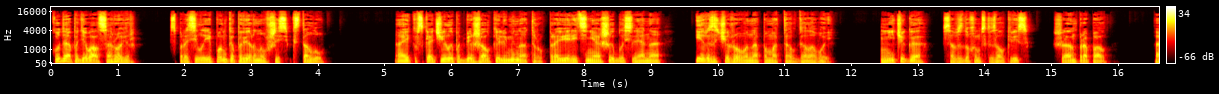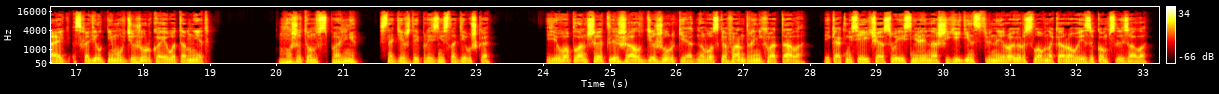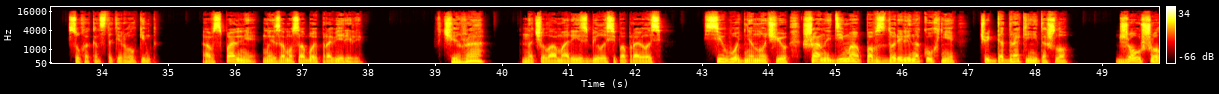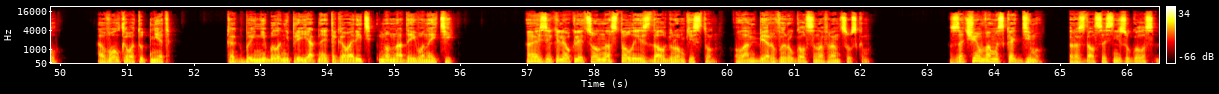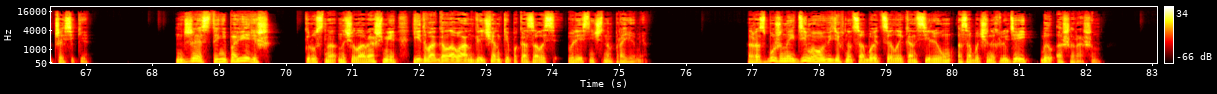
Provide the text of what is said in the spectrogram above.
Куда подевался ровер?» – спросила японка, повернувшись к столу. Айк вскочил и подбежал к иллюминатору, проверить, не ошиблась ли она, и разочарованно помотал головой. «Ничего», — со вздохом сказал Крис. «Шан пропал. Айк сходил к нему в дежурку, а его там нет». «Может, он в спальне?» — с надеждой произнесла девушка. «Его планшет лежал в дежурке, одного скафандра не хватало, и, как мы сейчас выяснили, наш единственный ровер словно корова языком слезала», — сухо констатировал Кинг. «А в спальне мы, само собой, проверили». «Вчера?» Начала Мари, сбилась и поправилась. «Сегодня ночью Шан и Дима повздорили на кухне. Чуть до драки не дошло. Джо ушел, а Волкова тут нет. Как бы ни было неприятно это говорить, но надо его найти». Айзек лег лицом на стол и издал громкий стон. Ламбер выругался на французском. «Зачем вам искать Диму?» – раздался снизу голос Джессики. «Джесс, ты не поверишь!» Грустно начала Рашми, едва голова англичанки показалась в лестничном проеме. Разбуженный Дима, увидев над собой целый консилиум озабоченных людей, был ошарашен.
